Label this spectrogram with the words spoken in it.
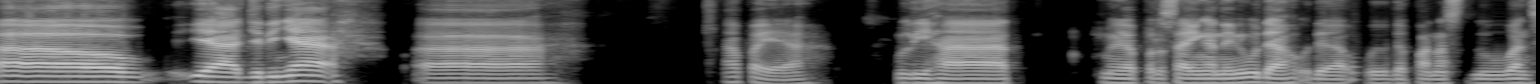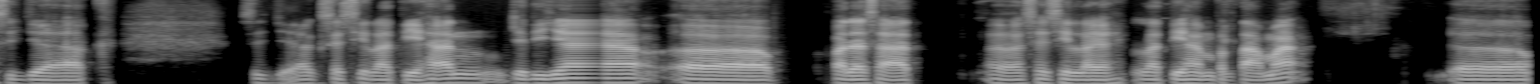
uh, ya jadinya uh, apa ya melihat melihat persaingan ini udah udah udah panas duluan sejak sejak sesi latihan. Jadinya uh, pada saat uh, sesi latihan pertama uh,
